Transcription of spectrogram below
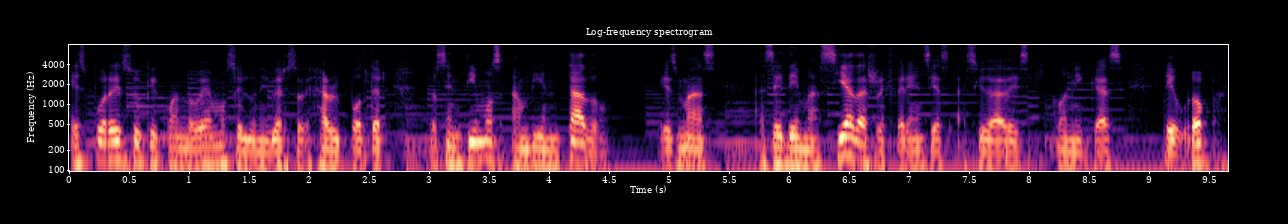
Es por eso que cuando vemos el universo de Harry Potter lo sentimos ambientado. Es más, hace demasiadas referencias a ciudades icónicas de Europa.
